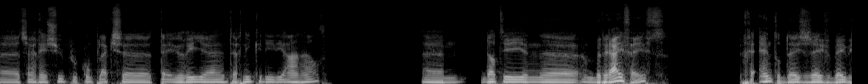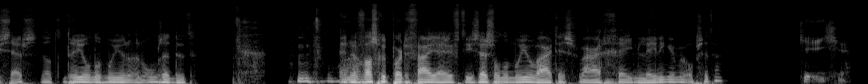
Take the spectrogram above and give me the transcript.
Het zijn geen super complexe theorieën en technieken die hij aanhaalt. Ehm, dat hij een, eh, een bedrijf heeft, geënt op deze zeven baby steps, dat 300 miljoen aan omzet doet. En een vastgoedportefeuille heeft die 600 miljoen waard is, waar geen leningen meer op zitten. Jeetje.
